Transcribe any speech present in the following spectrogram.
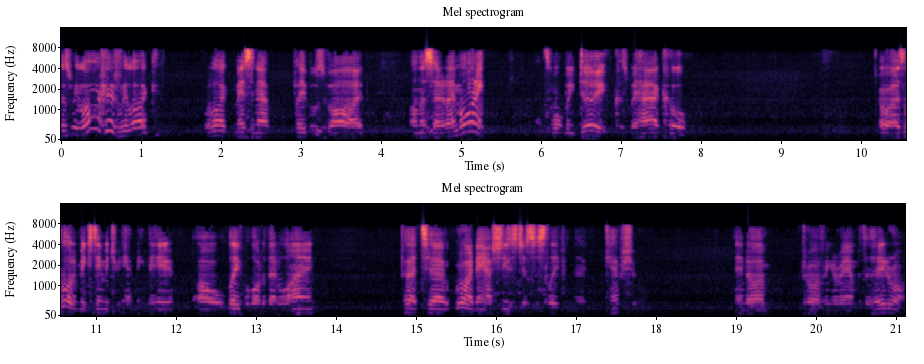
Because we like it. We like, we like messing up people's vibe on the Saturday morning. That's what we do because we're hardcore. Oh, there's a lot of mixed imagery happening there. I'll leave a lot of that alone. But uh, right now, she's just asleep in the capsule. And I'm driving around with the heater on.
